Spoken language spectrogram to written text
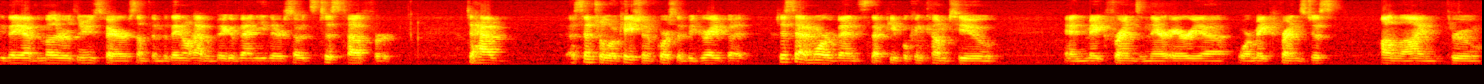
they have the Mother Earth News Fair or something, but they don't have a big event either. So it's just tough for to have a central location. Of course, it'd be great, but just have more events that people can come to and make friends in their area or make friends just online through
